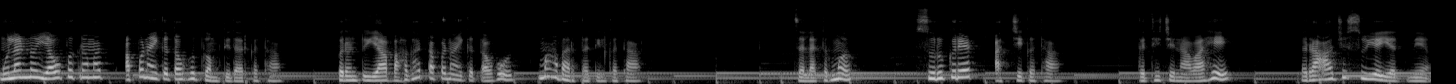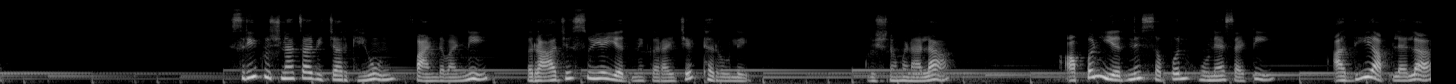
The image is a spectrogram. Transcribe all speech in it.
मुलांना या उपक्रमात आपण ऐकत आहोत गमतीदार कथा. परंतु या भागात आपण ऐकत आहोत महाभारतातील कथा. चला तर मग सुरू करूयात आजची कथा. कथेचे नाव आहे राजसूय यज्ञ श्रीकृष्णाचा विचार घेऊन पांडवांनी राजसूय यज्ञ करायचे ठरवले. कृष्ण म्हणाला आपण यज्ञ सफल होण्यासाठी आधी आपल्याला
